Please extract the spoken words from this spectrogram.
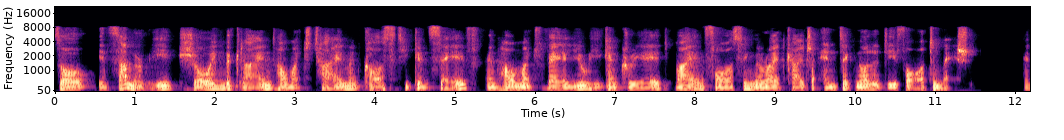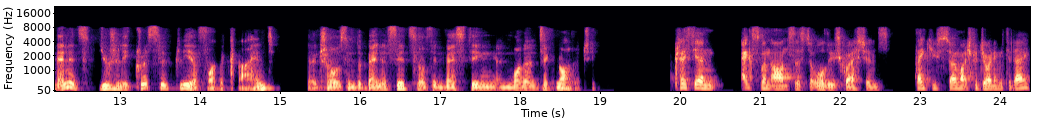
So in summary, showing the client how much time and cost he can save and how much value he can create by enforcing the right culture and technology for automation. And then it's usually crystal clear for the client that shows him the benefits of investing in modern technology. Christian, excellent answers to all these questions. Thank you so much for joining me today.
